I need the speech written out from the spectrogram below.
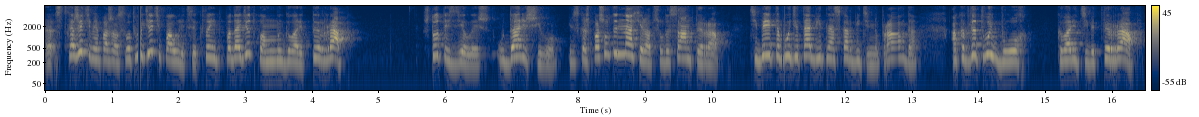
Э, скажите мне, пожалуйста, вот вы идете по улице, кто-нибудь подойдет к вам и говорит, ты раб. Что ты сделаешь? Ударишь его? Или скажешь, пошел ты нахер отсюда, сам ты раб. Тебе это будет обидно, оскорбительно, правда? А когда твой Бог говорит тебе, ты раб,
